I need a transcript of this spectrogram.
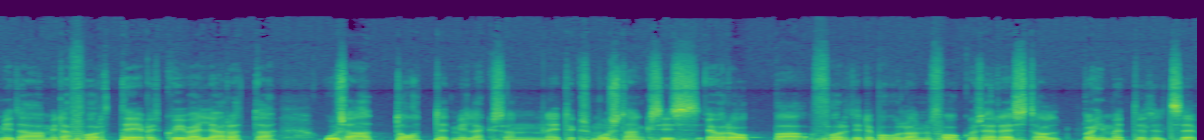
mida, mida Ford teeb, et kui välja arvata USA tooted, milleks on näiteks Mustang, siis Euroopa Fordide puhul on Focus RS olnud põhimõtteliselt see,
